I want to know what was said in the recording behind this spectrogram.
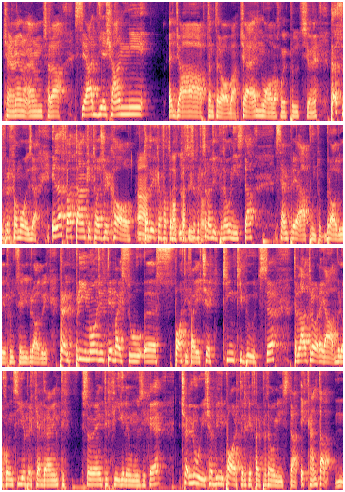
Cioè non, è una- non sarà... Se ha 10 anni è già tanta roba, cioè è nuova come produzione, però super famosa e l'ha fatta anche Todrick Hall. Ah, Todrick ha fatto lo stesso capito. personaggio, il protagonista, sempre a appunto Broadway, produzioni di Broadway. Però il primo, cioè te vai su eh, Spotify e cerchi Kinky Boots, tra l'altro raga ve lo consiglio perché è veramente, sono veramente fighe le musiche. C'è lui, c'è Billy Porter che fa il protagonista e canta mm,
